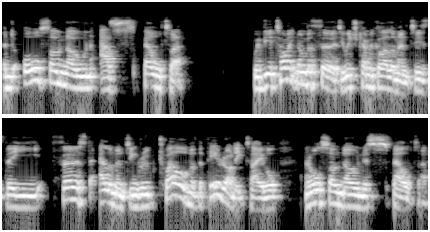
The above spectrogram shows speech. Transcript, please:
and also known as spelter? With the atomic number 30, which chemical element is the first element in group 12 of the periodic table and also known as spelter?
